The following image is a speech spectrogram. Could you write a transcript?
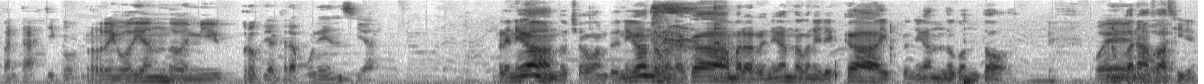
Fantástico, regodeando en mi propia crapulencia. Renegando, chabón. Renegando con la cámara, renegando con el Skype, renegando con todo. Bueno, Nunca nada bueno. fácil, ¿eh?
